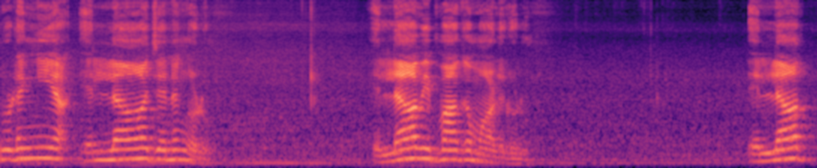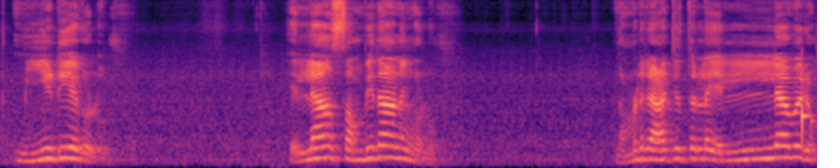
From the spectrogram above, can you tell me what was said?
തുടങ്ങിയ എല്ലാ ജനങ്ങളും എല്ലാ വിഭാഗം ആളുകളും എല്ലാ മീഡിയകളും എല്ലാ സംവിധാനങ്ങളും നമ്മുടെ രാജ്യത്തുള്ള എല്ലാവരും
